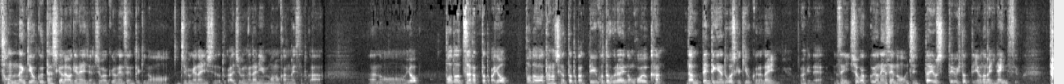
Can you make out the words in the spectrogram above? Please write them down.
そんな記憶確かなわけないじゃん小学4年生の時の。自分が何してたとか自分が何ものを考えてたとか。あのよっぽど辛かったとかよっぽど楽しかったとかっていうことぐらいのこうか断片的なところしか記憶がないわけで。要するに小学4年生の実態を知ってる人って世の中にいないんですよ。だ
